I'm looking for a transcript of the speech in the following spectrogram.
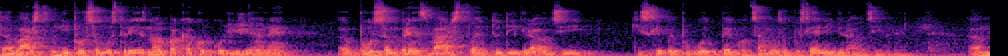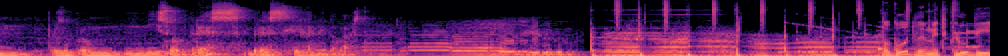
da varstvo ni povsem ustrezno, ampak kakorkoli že, ne, uh, povsem brez varstva in tudi igravci, ki sklepajo pogodbe kot samo zaposleni igravci, ne, um, pravzaprav niso brez, brez slehanega varstva. Pogodbe med klubi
